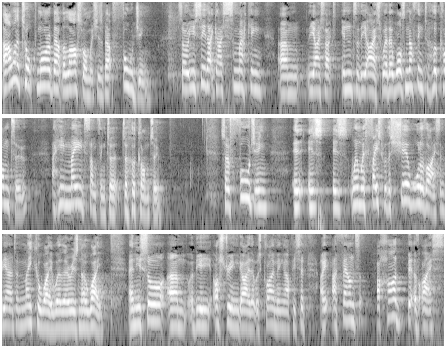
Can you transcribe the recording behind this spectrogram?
Uh, I want to talk more about the last one, which is about forging. So you see that guy smacking um, the ice axe into the ice where there was nothing to hook onto. He made something to, to hook onto. So forging is, is, is when we're faced with a sheer wall of ice and being able to make a way where there is no way. And you saw um, the Austrian guy that was climbing up. He said, I, I found a hard bit of ice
